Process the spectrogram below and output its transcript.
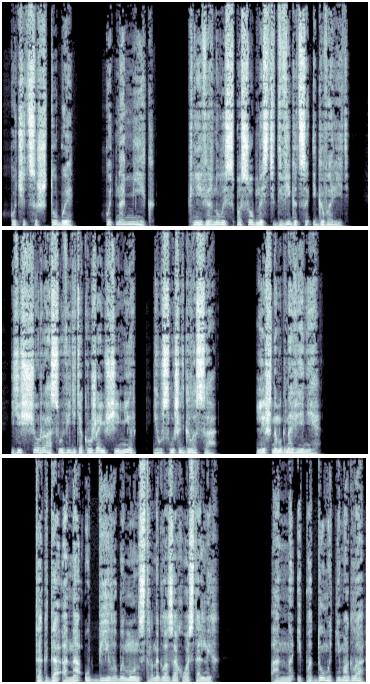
Хочется, чтобы хоть на миг к ней вернулась способность двигаться и говорить, еще раз увидеть окружающий мир и услышать голоса. Лишь на мгновение. Тогда она убила бы монстра на глазах у остальных. Анна и подумать не могла,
